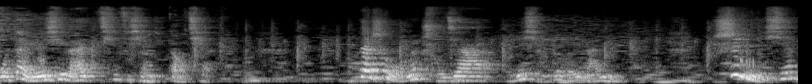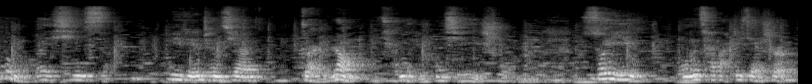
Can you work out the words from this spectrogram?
我带云溪来亲自向你道歉。但是我们楚家没想着为难你，是你先动了歪心思，逼林晨签转让股权的离婚协议书，所以我们才把这件事儿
